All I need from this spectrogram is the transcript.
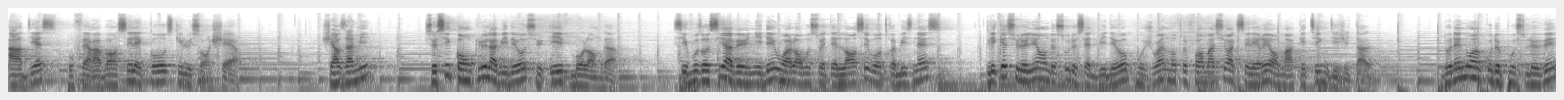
hardiesse pour faire avancer les causes qui lui sont chères. Chers amis, ceci conclut la vidéo sur Yves Bolanga. Si vous aussi avez une idée ou alors vous souhaitez lancer votre business, cliquez sur le lien en dessous de cette vidéo pour joindre notre formation accélérée en marketing digital. Donnez-nous un coup de pouce levé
